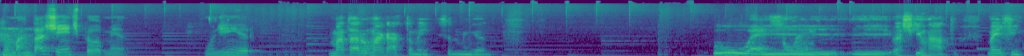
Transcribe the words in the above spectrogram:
Pra matar gente, pelo menos. Um dinheiro. Mataram o macaco também, se eu não me engano. O Edson, e, e acho que um rato. Mas enfim.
